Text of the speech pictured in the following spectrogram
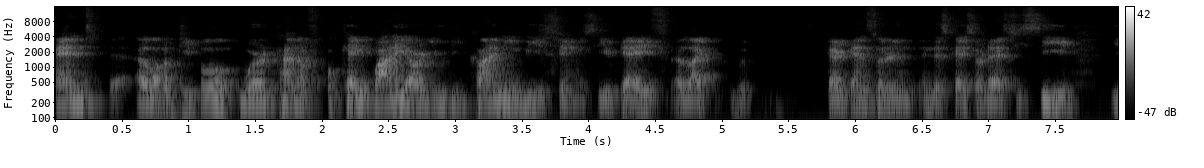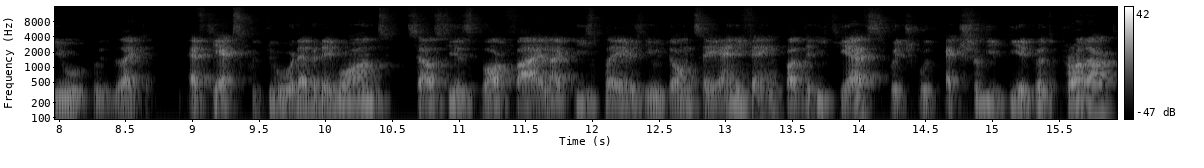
and a lot of people were kind of okay, why are you declining these things? You gave uh, like Gary Gensler in, in this case or the SEC, you like FTX could do whatever they want, Celsius, BlockFi, like these players, you don't say anything, but the ETFs, which would actually be a good product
